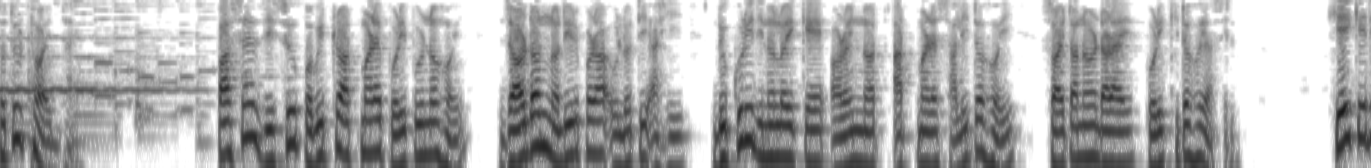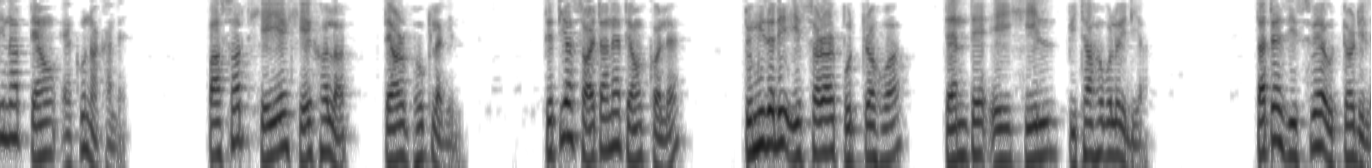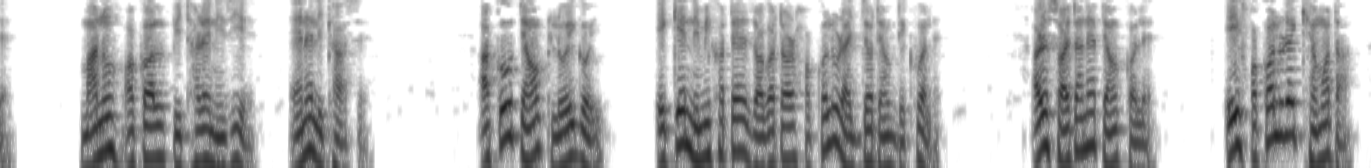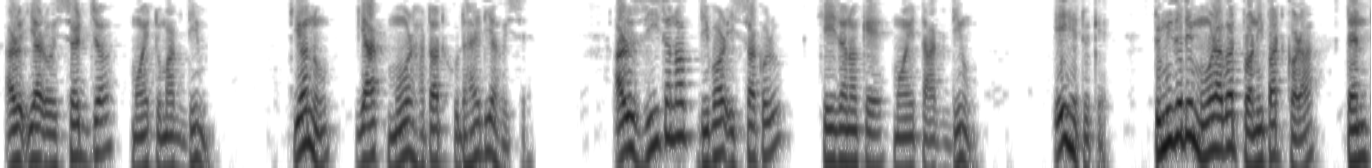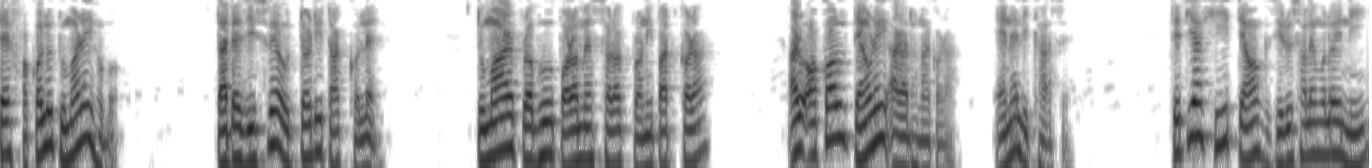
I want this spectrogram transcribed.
চতুৰ্থ অধ্যায়। পাছে যীশু পবিত্ৰ আত্মাৰে পৰিপূৰ্ণ হৈ জৰ্দন নদীৰ পৰা উলটি আহি দুকুৰি দিনলৈকে অৰণ্যত আত্মাৰে চালিত হৈ ছয়তানৰ দ্বাৰাই পৰীক্ষিত হৈ আছিল। সেইকেইদিনত তেওঁ একো নাখালে। পাছত সেয়ে শেষ হলত তেওঁৰ ভোক লাগিল। তেতিয়া ছয়তানে তেওঁক কলে তুমি যদি ঈশ্বৰৰ পুত্ৰ হোৱা তেন্তে এই শিল পিঠা হবলৈ দিয়া। তাতে যীশুৱে উত্তৰ দিলে মানুহ অকল পিঠাৰে নিজিয়ে এনে লিখা আছে। আকৌ তেওঁক লৈ গৈ একে নিমিষতে জগতৰ সকলো ৰাজ্য তেওঁক দেখুৱালে। আৰু ছয়তানে তেওঁক কলে এই সকলোৰে ক্ষমতা আৰু ইয়াৰ ঐশ্বৰ্য মই তোমাক দিম। কিয়নো ইয়াক মোৰ হাতত সোধাই দিয়া হৈছে। আৰু যিজনক দিবৰ ইচ্ছা কৰো সেইজনকে মই তাক দিওঁ। এই হেতুকে তুমি যদি মোৰ আগত প্ৰণিপাত কৰা তেন্তে সকলো তোমাৰেই হব। তাতে যীশুৱে উত্তৰ দি তাক কলে তোমাৰ প্ৰভু পৰমেশ্বৰক প্ৰণিপাত কৰা আৰু অকল তেওঁৰেই আৰাধনা কৰা এনে লিখা আছে। তেতিয়া সি তেওঁক জিৰচালেমলৈ নি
